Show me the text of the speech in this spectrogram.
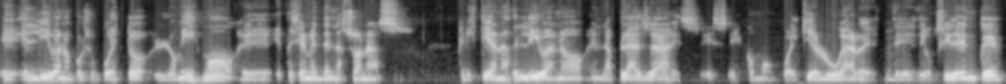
Eh, el Líbano, por supuesto, lo mismo, especialmente en las zonas cristianas del Líbano en la playa es, como cualquier lugar este, de Occidente.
